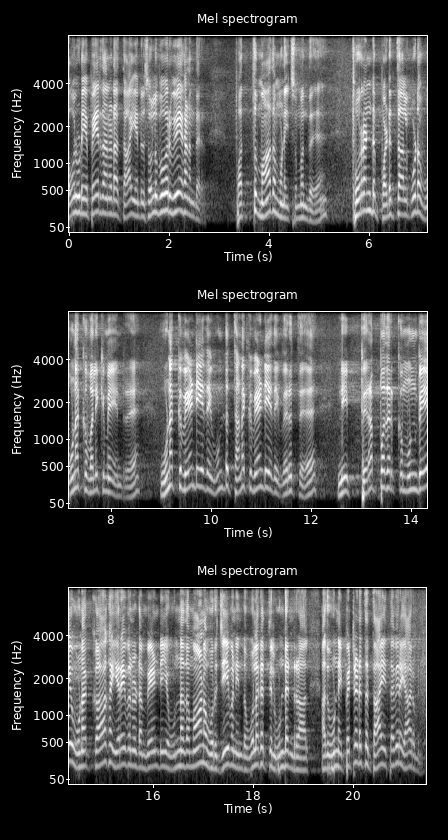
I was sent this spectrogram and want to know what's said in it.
அவளுடைய பெயர் தானடா தாய் என்று சொல்லுபவர் விவேகானந்தர். பத்து மாதம் முனை சுமந்து புரண்டு படுத்தால் கூட உனக்கு வலிக்குமே என்று உனக்கு வேண்டியதை உண்டு தனக்கு வேண்டியதை வெறுத்து நீ பிறப்பதற்கு முன்பே உனக்காக இறைவனிடம் வேண்டிய உன்னதமான ஒரு ஜீவன் இந்த உலகத்தில் உண்டென்றால் அது உன்னை பெற்றெடுத்த தாயை தவிர யாரும் இல்லை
